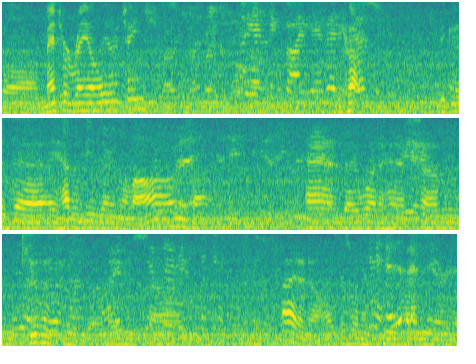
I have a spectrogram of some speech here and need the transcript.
the Metro Rail interchange because because uh, I haven't been there in a long time, and I want to have some Cuban food or maybe some. I don't know. I just want to see the area.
